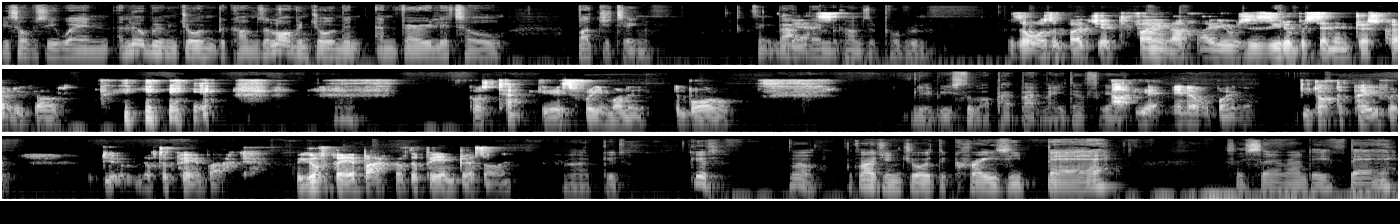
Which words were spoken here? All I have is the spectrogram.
It's obviously when a little bit of enjoyment becomes a lot of enjoyment and very little budgeting. I think that Yes. then becomes a problem. There's always a budget. Funny enough, I use a zero percent interest credit card because technically it's free money to borrow. Yeah, but you still got to pay it back, mate. Don't forget. Ah, yeah, you know, but you know, you'd have to pay for it. You have to pay it back. We have to pay it back. We have to pay interest on it. Oh, good, Good. Well, I'm glad you enjoyed the crazy bear, as they say around here. Bear.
